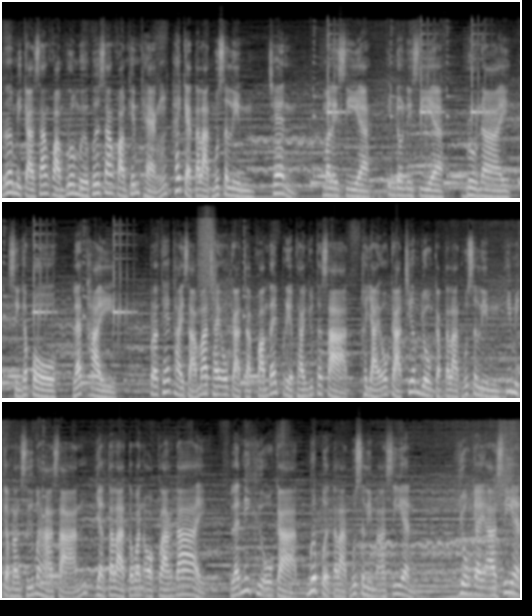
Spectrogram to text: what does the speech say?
เริ่มมีการสร้างความร่วมมือเพื่อสร้างความเข้มแข็ง ให้แก่ตลาดมุสลิม เช่น มาเลเซีย อินโดนีเซีย บรูไน สิงคโปร์ และไทย ประเทศไทยสามารถใช้โอกาสจากความได้เปรียบทางยุทธศาสตร์ ขยายโอกาสเชื่อมโยงกับตลาดมุสลิม ที่มีกำลังซื้อมหาศาล อย่างตลาดตะวันออกกลางได้ และนี่คือโอกาสเมื่อเปิดตลาดมุสลิมอาเซียน โยงใยอาเซียน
